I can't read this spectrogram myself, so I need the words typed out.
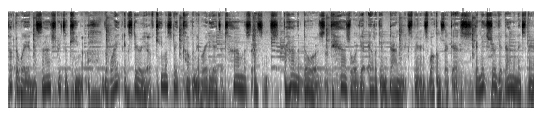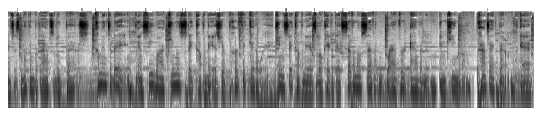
Tucked away in the side streets of Kemah, the white exterior of Kemah Steak Company radiates a timeless essence. Behind the doors, a casual yet elegant dining experience welcomes their guests. They make sure your dining experience is nothing but the absolute best. Come in today and see why Kemah Steak Company is your perfect getaway. Kemah Steak Company is located at 707 Bradford Avenue in Kemah. Contact them at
